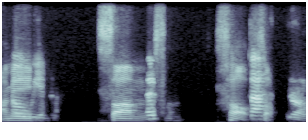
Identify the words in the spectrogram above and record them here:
I mean, oh yeah, some, Okay. some top, that's top strong.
